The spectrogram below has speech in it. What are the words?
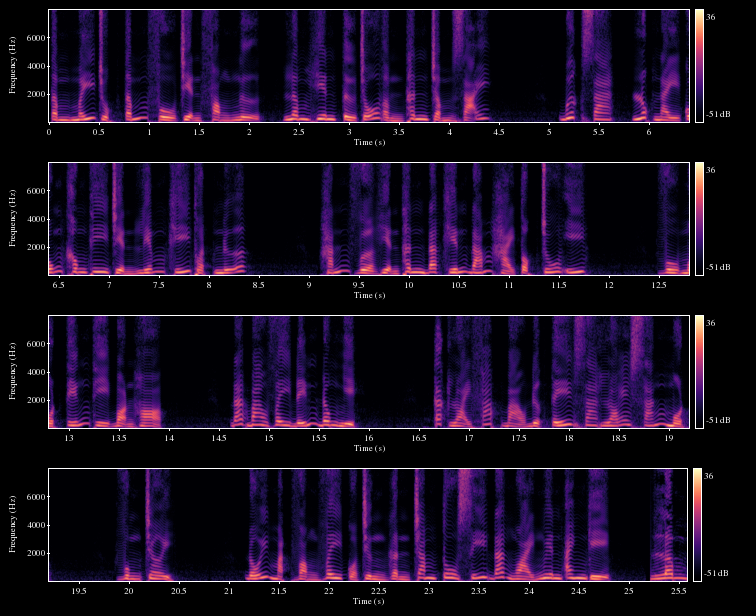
Tầm mấy chục tấm phù triện phòng ngự. Lâm Hiên từ chỗ ẩm thân chậm rãi. Bước ra, lúc này cũng không thi triển liếm khí thuật nữa. Hắn vừa hiện thân đã khiến đám hải tộc chú ý. Vù một tiếng thì bọn họ đã bao vây đến đông nhịp. Các loại pháp bảo được tế ra lóe sáng một. Vùng trời. Đối mặt vòng vây của chừng gần trăm tu sĩ đã ngoài nguyên anh kỳ. Lâm.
